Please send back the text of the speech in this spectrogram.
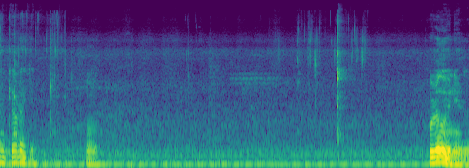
നിൽക്ക് ഇവിടെ നിൽക്ക് പുഴുങ്ങു പിന്നെ ഇത്.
